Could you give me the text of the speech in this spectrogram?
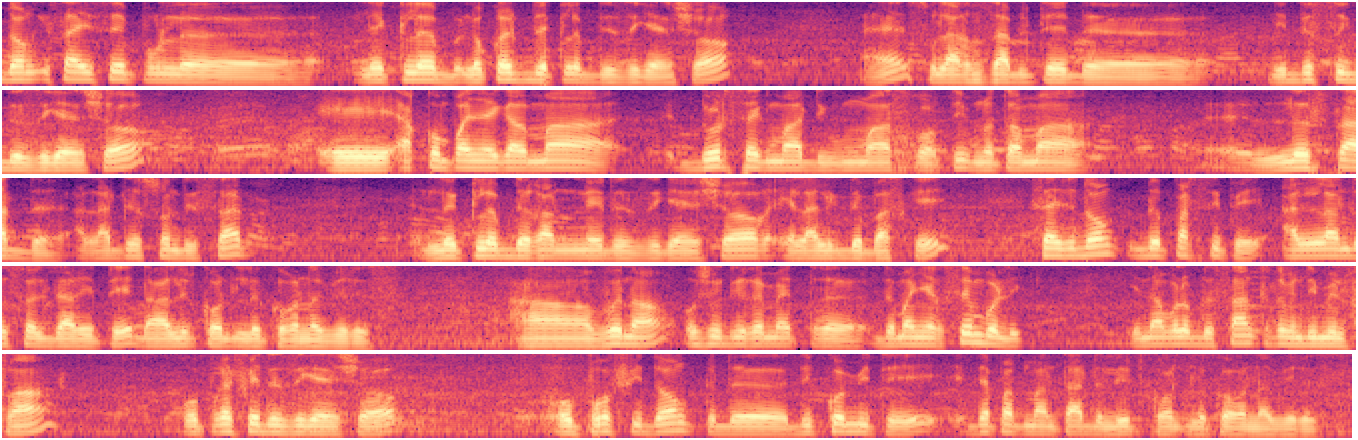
Donc il s'agissait pour le, les clubs, le des clubs de Ziguinchor, hein, sous la responsabilité de, du district de Ziguinchor, et accompagner également d'autres segments du mouvement sportif, notamment le stade, à la direction du stade, le club de randonnée de Ziguinchor et la Ligue de basket. Il s'agit donc de participer à l'élan de solidarité dans la lutte contre le coronavirus. En venant aujourd'hui remettre de manière symbolique une enveloppe de 190 000 francs au préfet de Ziguinchor, au profit donc du comité départemental de lutte contre le coronavirus.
